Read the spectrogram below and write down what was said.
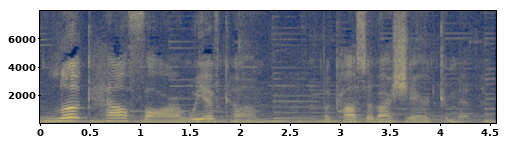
Look how far we have come because of our shared commitment.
